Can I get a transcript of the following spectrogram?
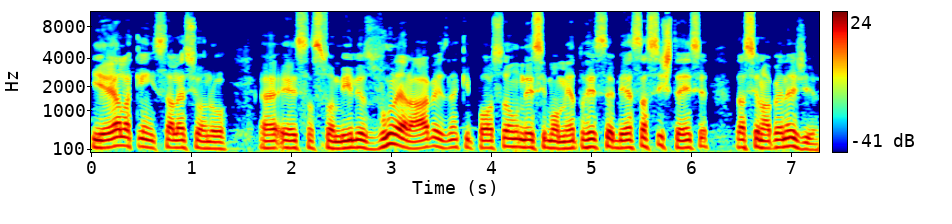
e ela quem selecionou é, essas famílias vulneráveis, né, que possam, nesse momento, receber essa assistência da Sinop Energia.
